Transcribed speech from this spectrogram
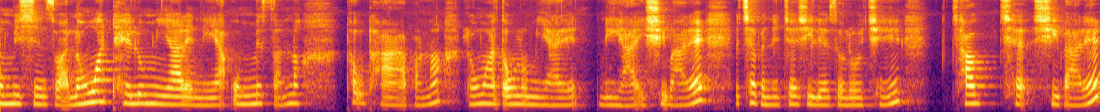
omission ဆိုတာလုံးဝထည့်လို့မရတဲ့နေရာ omit ဆိုတာနော်ထုတ်ထားတာပေါ့နော်လုံးဝသုံးလို့မရတဲ့နေရာရှိပါတယ်အချက်ဘယ်နှချက်ရှိလဲဆိုလို့ချင်း6ချက်ရှိပါတယ်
